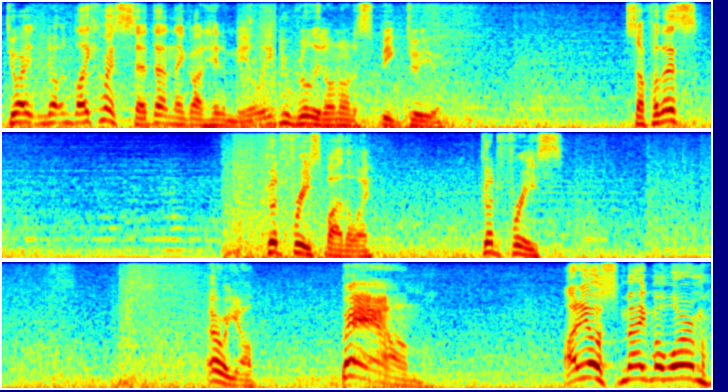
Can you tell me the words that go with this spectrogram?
Do I no, like how I said that and then got hit immediately? You really don't know how to speak, do you? Suffer this. Good freeze, by the way. Good freeze. There we go. Bam! Adios, Magma Wyrm!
